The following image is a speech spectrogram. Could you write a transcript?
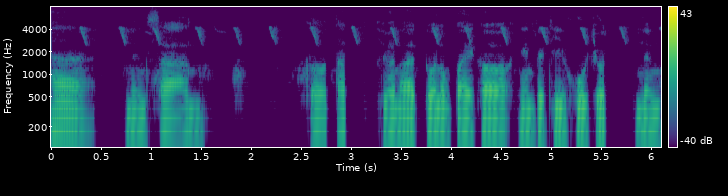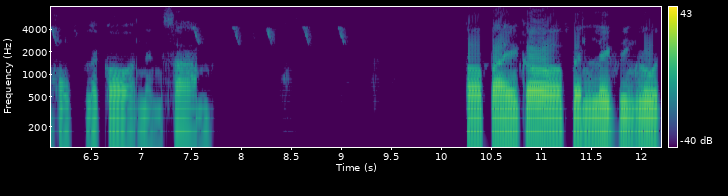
ห้าหนึ่งสามก็ตัดเหลือน้อยตัวลงไปก็เน้นไปที่คู่ชุดหนึ่งหกแล้วก็หนึ่งสาม ต่อไปก็เป็นเลขวิ่งรูด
